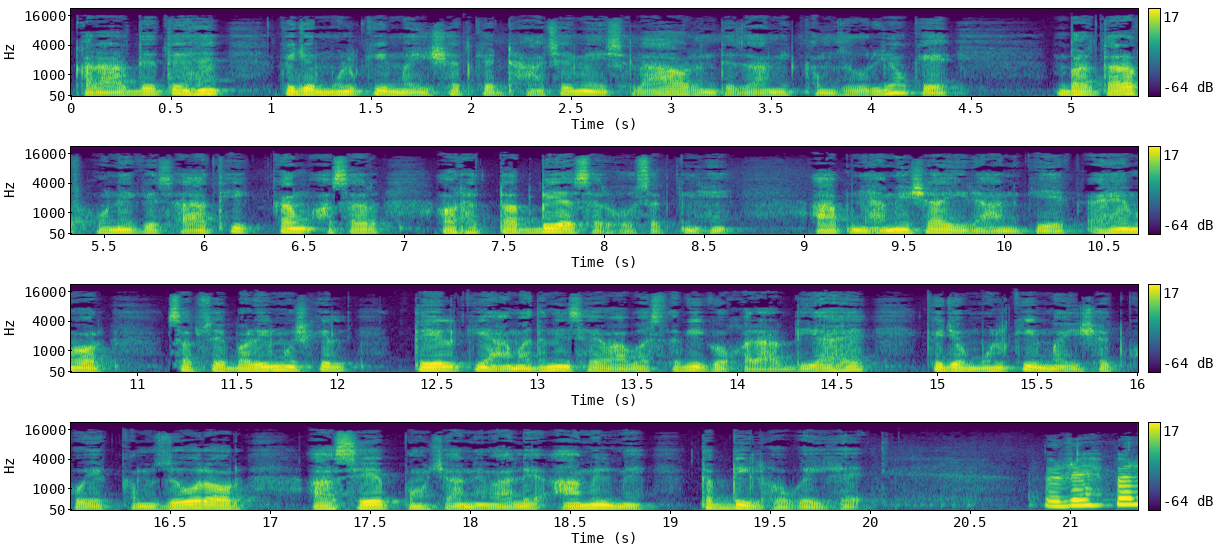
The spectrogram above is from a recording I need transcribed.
قرار دیتے ہیں کہ جو ملکی معیشت کے ڈھانچے میں اصلاح اور انتظامی کمزوریوں کے برطرف ہونے کے ساتھ ہی کم اثر اور حتیٰ بے اثر ہو سکتی ہیں۔ آپ نے ہمیشہ ایران کی ایک اہم اور سب سے بڑی مشکل تیل کی آمدنی سے وابستگی کو قرار دیا ہے کہ جو ملکی معیشت کو ایک کمزور اور آسیب پہنچانے والے عامل میں تبدیل ہو گئی ہے۔ رہبر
